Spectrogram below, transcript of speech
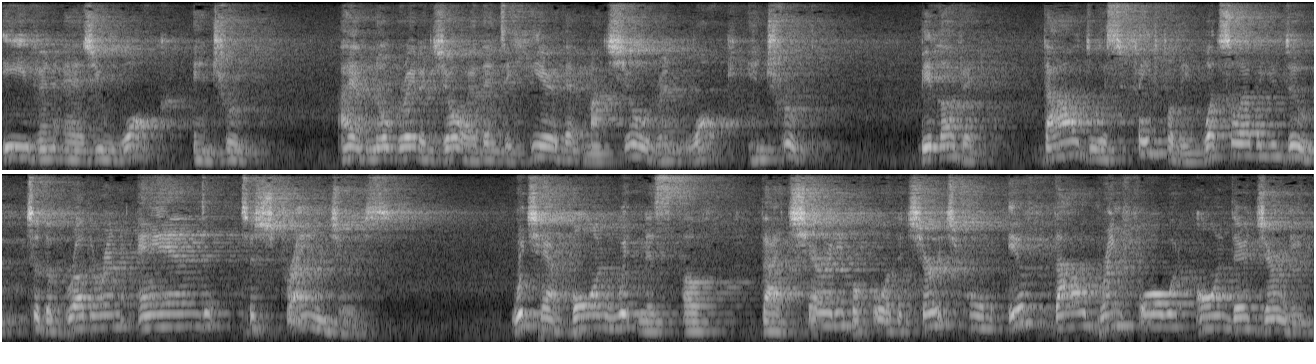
even as you walk in truth. I have no greater joy than to hear that my children walk in truth. Beloved, thou doest faithfully whatsoever you do to the brethren and to strangers, which have borne witness of thy charity before the church, whom if thou bring forward on their journey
